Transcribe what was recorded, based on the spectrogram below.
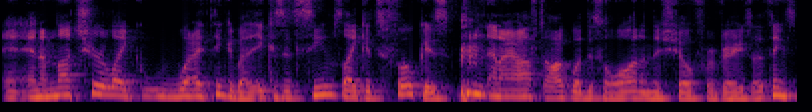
and and I'm not sure like what I think about it because it seems like it's focused, and I have to talk about this a lot on this show for various other things,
